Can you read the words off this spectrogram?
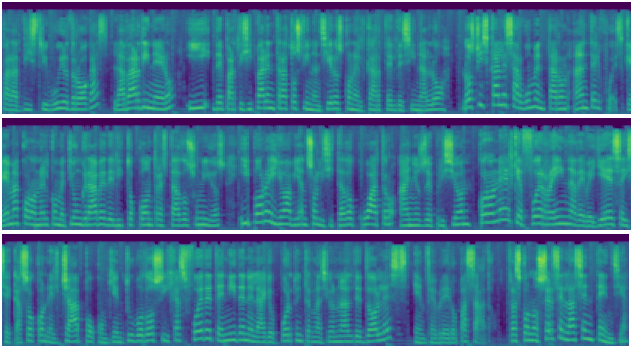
para distribuir drogas, lavar dinero y de participar en tratos financieros con el cártel de Sinaloa. Los fiscales argumentaron ante el juez que Emma Coronel cometió un grave delito contra Estados Unidos y por ello habían solicitado cuatro años de prisión. Coronel, que fue reina de belleza y se casó con el Chapo, con quien tuvo dos hijas, fue detenida en el Aeropuerto Internacional de Dulles en febrero pasado. Tras conocerse la sentencia,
